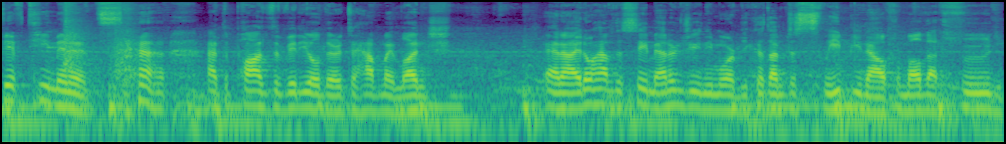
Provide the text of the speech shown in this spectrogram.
15 minutes. I had to pause the video there to have my lunch. And I don't have the same energy anymore because I'm just sleepy now from all that food.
